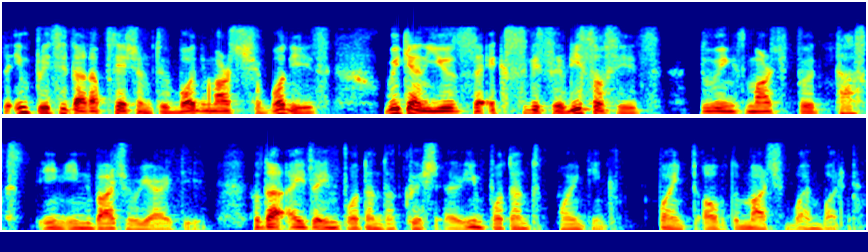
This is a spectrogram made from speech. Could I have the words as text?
the implicit adaptation to body multiple bodies, we can use the explicit resources doing multiple tasks in, in virtual reality. So that is an important question, important pointing point of the multiple embodiment.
